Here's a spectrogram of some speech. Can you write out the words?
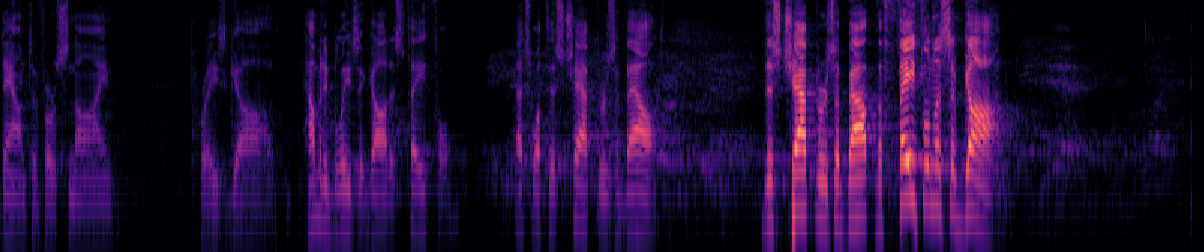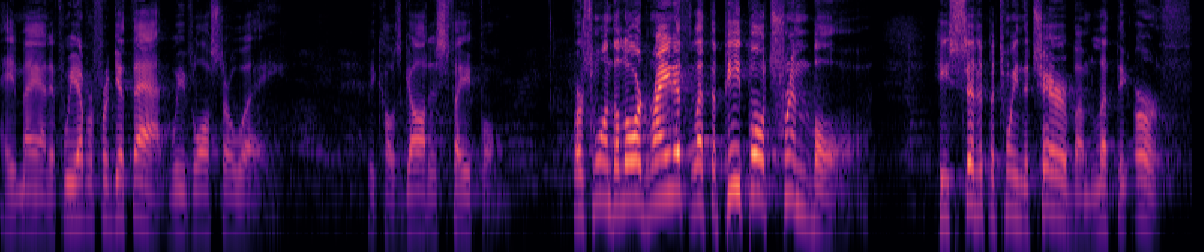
down to verse 9. Praise God. How many believes that God is faithful? That's what this chapter is about. This chapter is about the faithfulness of God. Amen. If we ever forget that, we've lost our way because God is faithful. Verse 1 The Lord reigneth, let the people tremble. He sitteth between the cherubim, let the earth,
